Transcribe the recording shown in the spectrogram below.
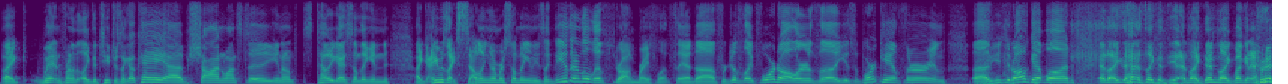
like went in front of the, like the teacher's like, okay, uh, Sean wants to you know tell you guys something, and like he was like selling them or something, and he's like, these are the Live Strong bracelets, and uh, for just like four dollars, uh, you support cancer, and uh, you should all get one, and like that's like the deal, and like then like fucking every,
